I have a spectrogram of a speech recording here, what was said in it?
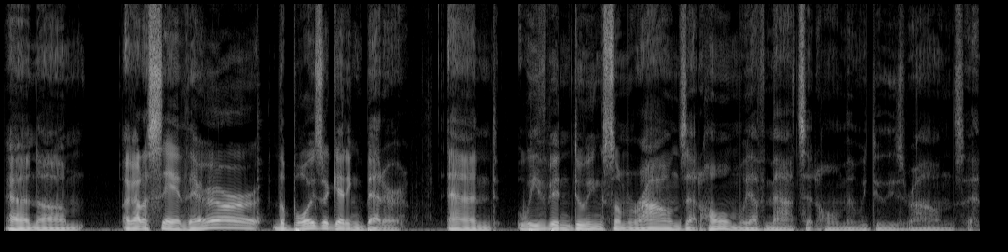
And um, I gotta say, there are the boys are getting better, and we've been doing some rounds at home. We have mats at home and we do these rounds and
